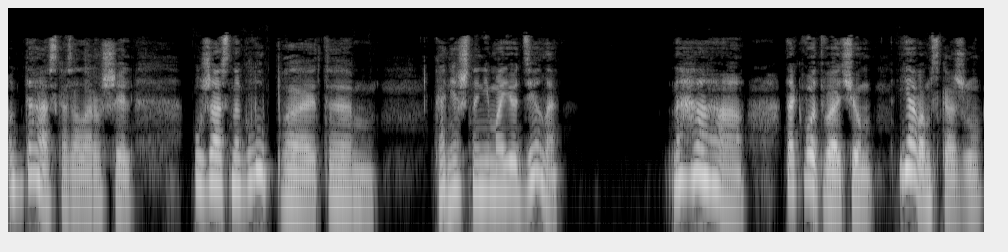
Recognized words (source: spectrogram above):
«Да», — сказала Рошель, — «ужасно глупо. Это, конечно, не мое дело». «Ага, так вот вы о чем. Я вам скажу.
